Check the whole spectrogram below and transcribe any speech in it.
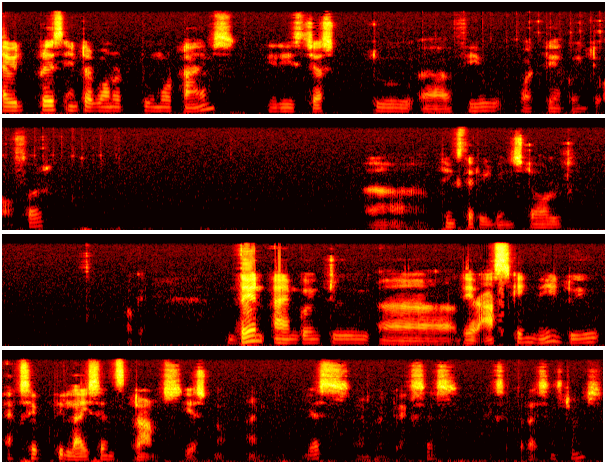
I will press enter one or two more times. It is just to uh, view what they are going to offer. Uh, things that will be installed. Okay. Then I'm going to uh, they're asking me do you accept the license terms? Yes no. I'm yes I'm going to access accept the license terms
